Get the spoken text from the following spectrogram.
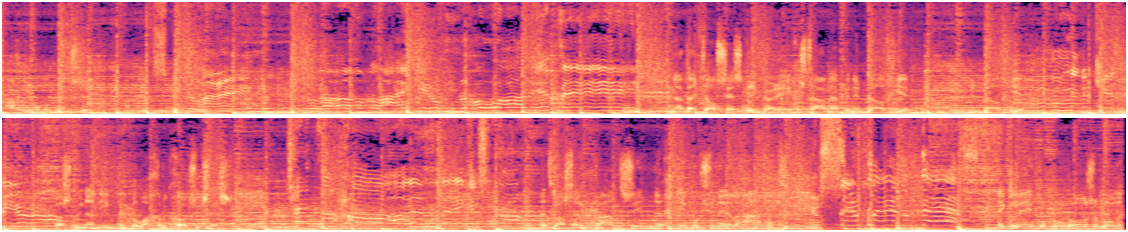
1800 mensen. Nadat je al zes keer in carré gestaan hebt en in België, in België was unaniem een belachelijk groot succes. Het was een waanzinnig emotionele avond. Ik leef op een roze wolk.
